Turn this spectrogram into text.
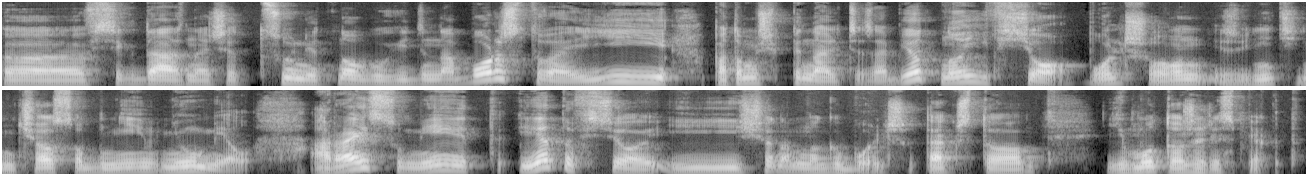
э, всегда, значит, сунет ногу в единоборство и потом еще пенальти забьет, но и все. Больше он, извините, ничего особо не, не умел. А Райс умеет и это все, и еще намного больше. Так что ему тоже респект.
